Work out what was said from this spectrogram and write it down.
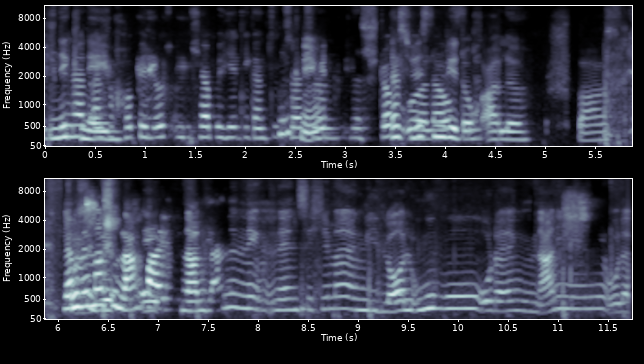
Ich bin halt Nickname. einfach hobbylos und ich habe hier die ganze Zeit Nickname. schon eine Stoppuhr Das wissen wir laufen. doch alle. Spaß. Die haben immer schon langweilige Namen. Die anderen ne- nennen sich immer irgendwie LOL Uwu oder irgendein Anime oder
